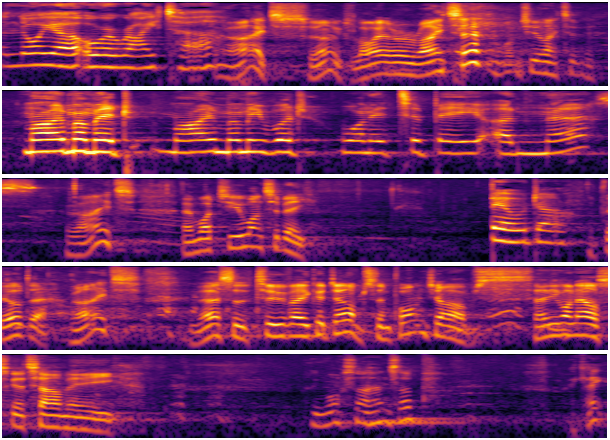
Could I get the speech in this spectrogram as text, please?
A lawyer or a writer. All right, so lawyer or writer. What would you like to be? My mummy, my mummy would wanted to be a nurse, Right. And what do you want to be? builder. A builder, right. And those are two very good jobs, important jobs. Anyone else going to tell me? Any more hands up? Okay.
